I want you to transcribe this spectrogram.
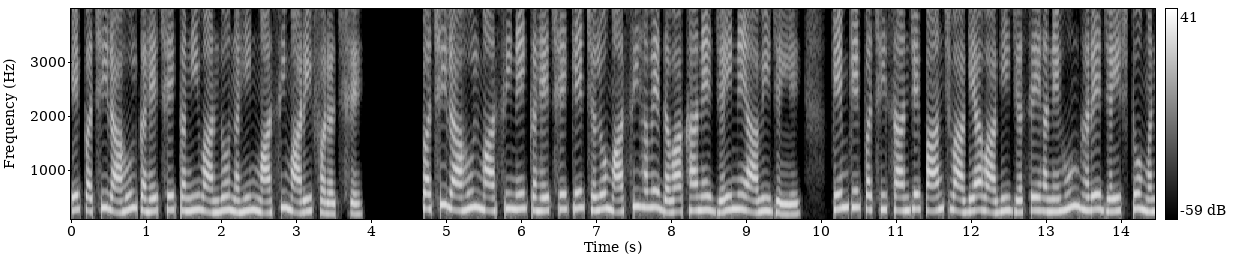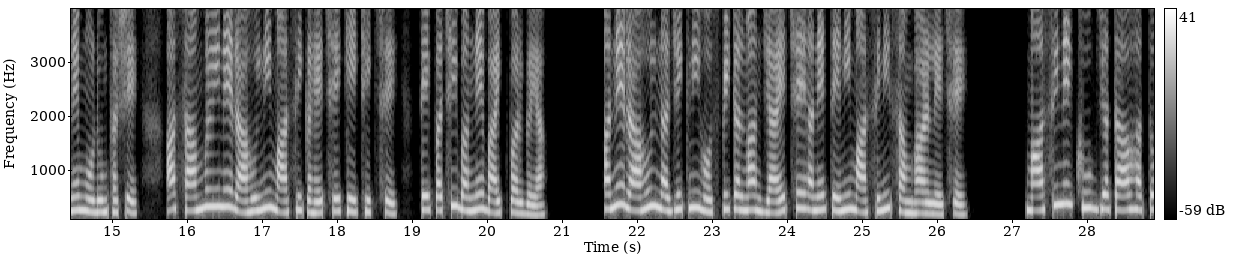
એ પછી રાહુલ કહે છે, કંઈ વાંધો નહીં, માસી મારી ફરજ છે. પછી રાહુલ માસીને કહે છે કે, ચલો માસી હવે દવાખાને જઈને આવી જઈએ. કેમ કે પછી સાંજે પાંચ વાગ્યા વાગી જશે અને હું ઘરે જઈશ તો મને મોડું થશે. આ સાંભળીને રાહુલની માસી કહે છે કે, ઠીક છે. તે પછી બંને બાઇક પર ગયા. અને રાહુલ નજીકની હોસ્પિટલમાં જાય છે અને તેની માસીની સંભાળ લે છે. માસીને ખૂબ જતાવ હતો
